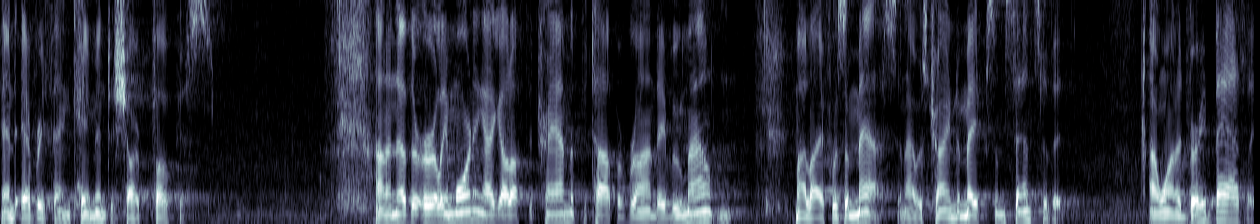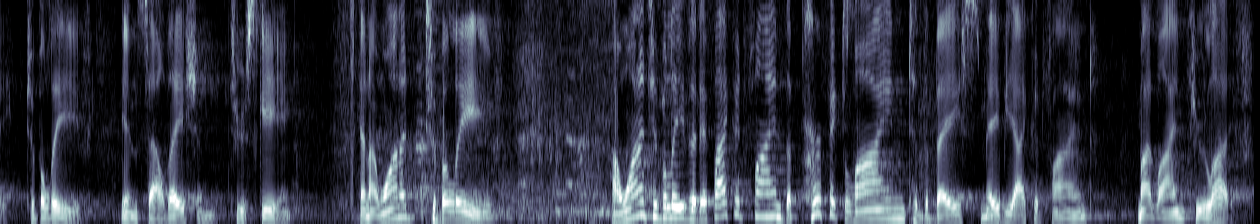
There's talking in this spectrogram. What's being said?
and everything came into sharp focus. On another early morning, I got off the tram at the top of Rendezvous Mountain. My life was a mess, and I was trying to make some sense of it. I wanted very badly to believe in salvation through skiing. And I wanted to believe I wanted to believe that if I could find the perfect line to the base, maybe I could find my line through life.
